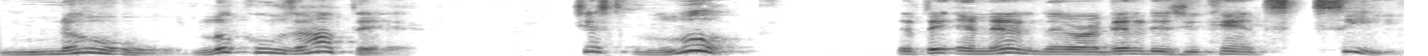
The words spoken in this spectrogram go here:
No, look who's out there. Just look. And then there are identities you can't see,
